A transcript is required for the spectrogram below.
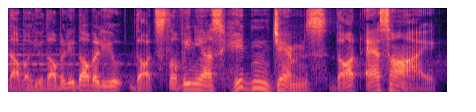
www.sloveniashiddengems.si.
